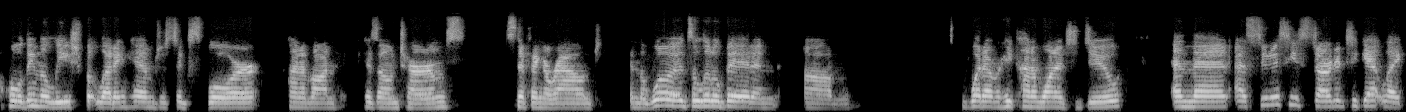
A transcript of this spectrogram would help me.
holding the leash, but letting him just explore kind of on his own terms, sniffing around in the woods a little bit and um, whatever he kind of wanted to do. And then as soon as he started to get like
